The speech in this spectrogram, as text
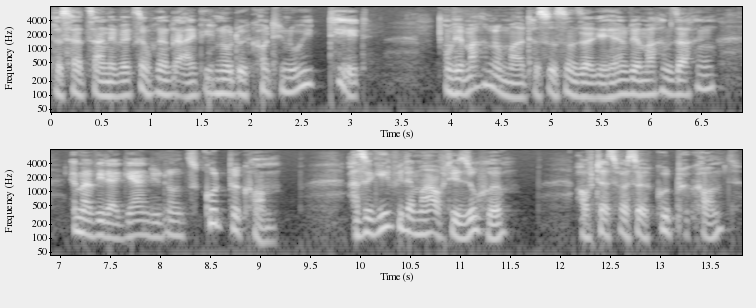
das hat seine Wirksamkeit eigentlich nur durch Kontinuität. Und wir machen nun mal, das ist unser Gehirn, wir machen Sachen immer wieder gern, die uns gut bekommen. Also geht wieder mal auf die Suche auf das, was euch gut bekommt.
